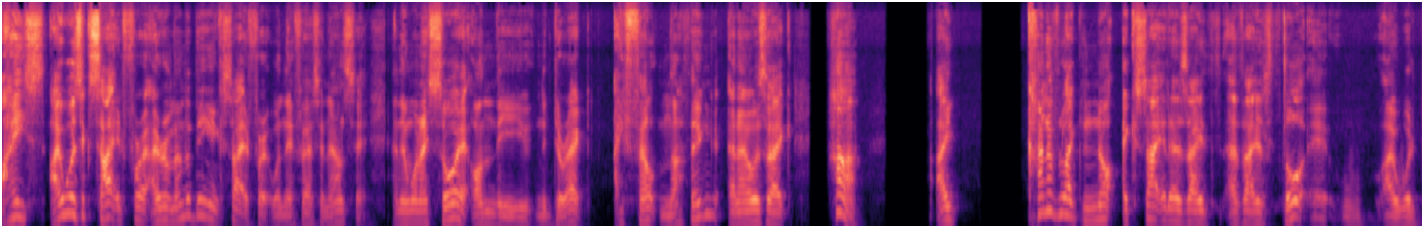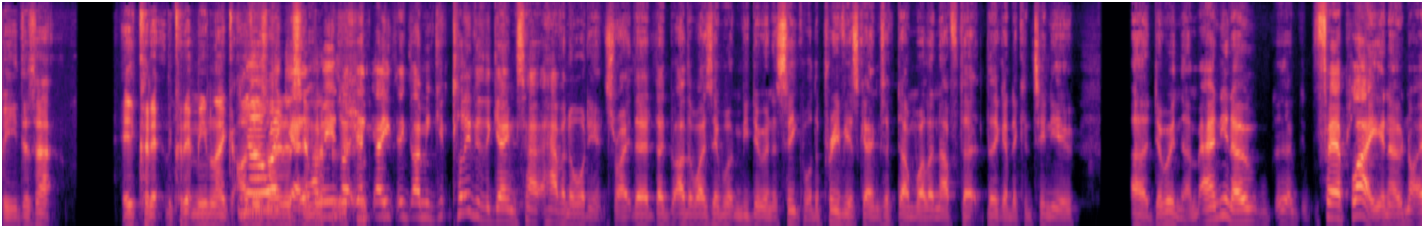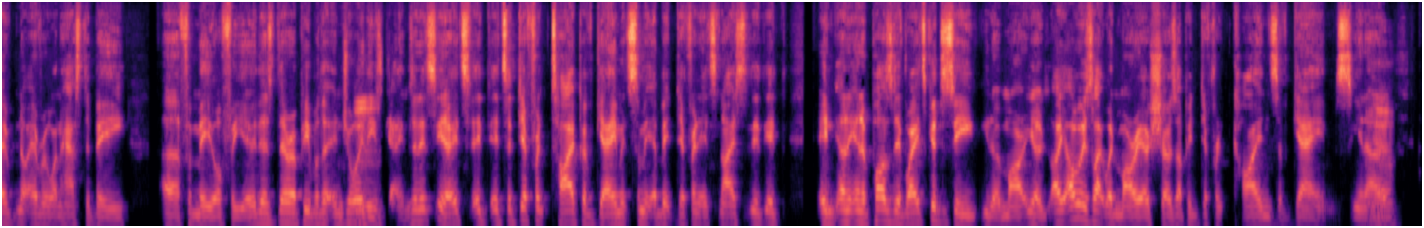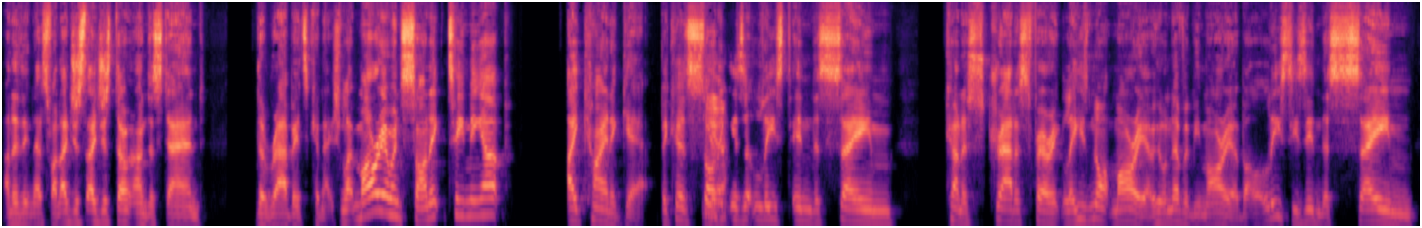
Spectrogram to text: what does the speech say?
i i was excited for it. I remember being excited for it when they first announced it, and then when I saw it on the, the direct, I felt nothing, and I was like, huh, I kind of like not excited as I as I thought it i would be. Does that it could it could it mean like others no, are I in a it. I similar mean, position? like, I, I, I mean, clearly the games ha- have an audience, right? They're, they otherwise, they wouldn't be doing a sequel. The previous games have done well enough that they're going to continue uh, doing them. And you know, uh, fair play. You know, not not everyone has to be uh, for me or for you. There's there are people that enjoy Mm. these games, and it's you know it's it, it's a different type of game. It's something a bit different. It's nice. It, it in in a positive way. It's good to see you know Mario. You know, I always like when Mario shows up in different kinds of games. You know, Yeah. and I think that's fun. I just I just don't understand the rabbits connection. Like Mario and Sonic teaming up, I kind of get because Sonic is at least in the same kind of stratospherically He's not Mario. He'll never be Mario, but at least he's in the same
